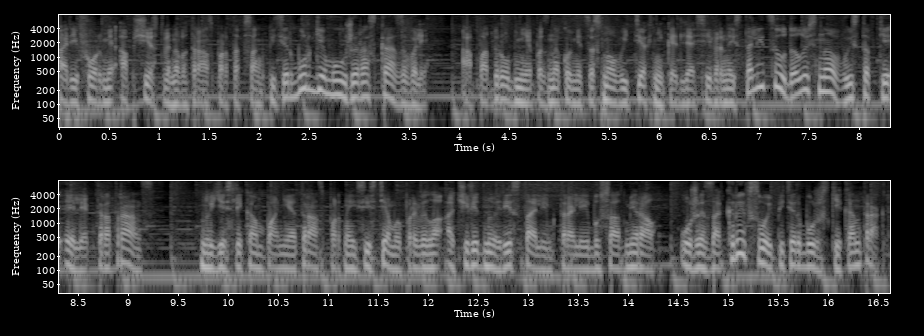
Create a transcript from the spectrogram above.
О реформе общественного транспорта в Санкт-Петербурге мы уже рассказывали. А подробнее познакомиться с новой техникой для северной столицы удалось на выставке «Электротранс». Но если компания транспортной системы провела очередной рестайлинг троллейбуса «Адмирал», уже закрыв свой петербургский контракт,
